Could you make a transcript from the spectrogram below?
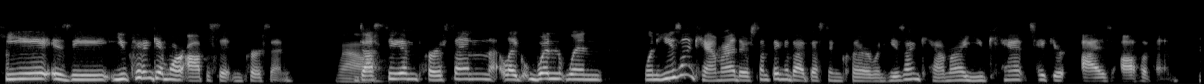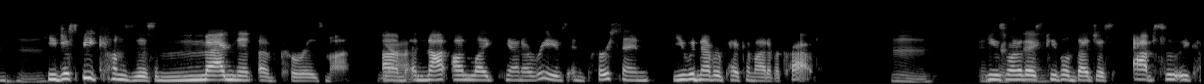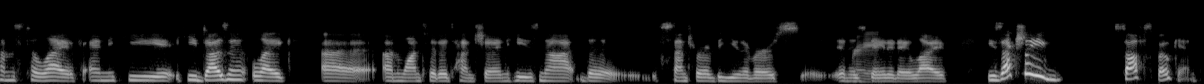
he is the you couldn't get more opposite in person. Wow. Dusty in person, like when when when he's on camera, there's something about Dustin Clare. When he's on camera, you can't take your eyes off of him. Mm-hmm. He just becomes this magnet of charisma. Yeah. Um, and not unlike Keanu Reeves in person, you would never pick him out of a crowd. Mm, he's one of those people that just absolutely comes to life, and he he doesn't like uh, unwanted attention. He's not the center of the universe in his day to day life. He's actually soft spoken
